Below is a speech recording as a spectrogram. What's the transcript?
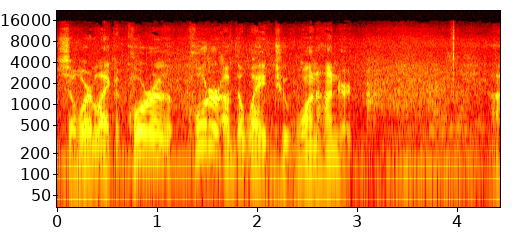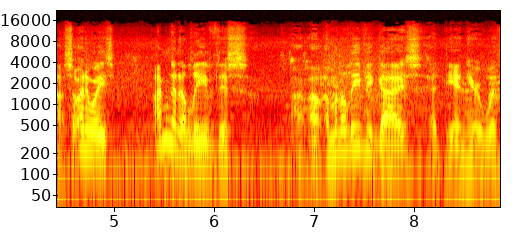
So we're like a quarter quarter of the way to 100 uh, so anyways i'm going to leave this I'm going to leave you guys at the end here with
